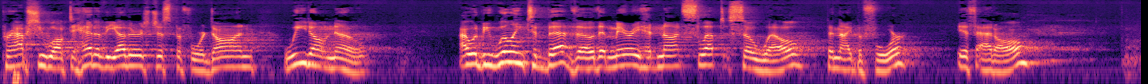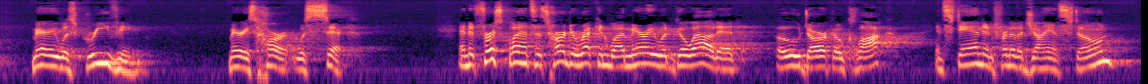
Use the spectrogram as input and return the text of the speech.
Perhaps she walked ahead of the others just before dawn. We don't know. I would be willing to bet, though, that Mary had not slept so well the night before, if at all. Mary was grieving. Mary's heart was sick. And at first glance, it's hard to reckon why Mary would go out at oh dark o'clock and stand in front of a giant stone.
